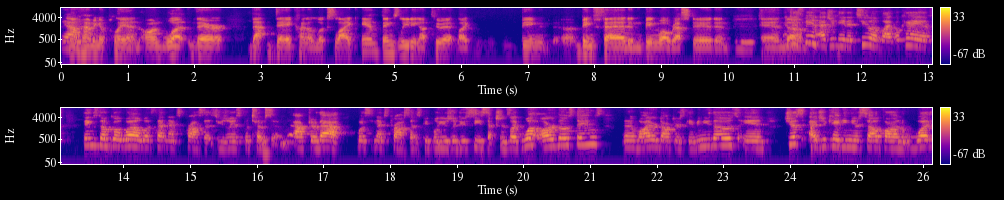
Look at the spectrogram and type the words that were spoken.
yeah. not having a plan on what their, that day kind of looks like and things leading up to it, like being, uh, being fed and being well rested and, mm-hmm. and, and just um, being educated too of like, okay, if things don't go well, what's that next process? Usually it's Pitocin. After that, what's the next process? People usually do C-sections. Like what are those things? And why are doctors giving you those? And just educating yourself on what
